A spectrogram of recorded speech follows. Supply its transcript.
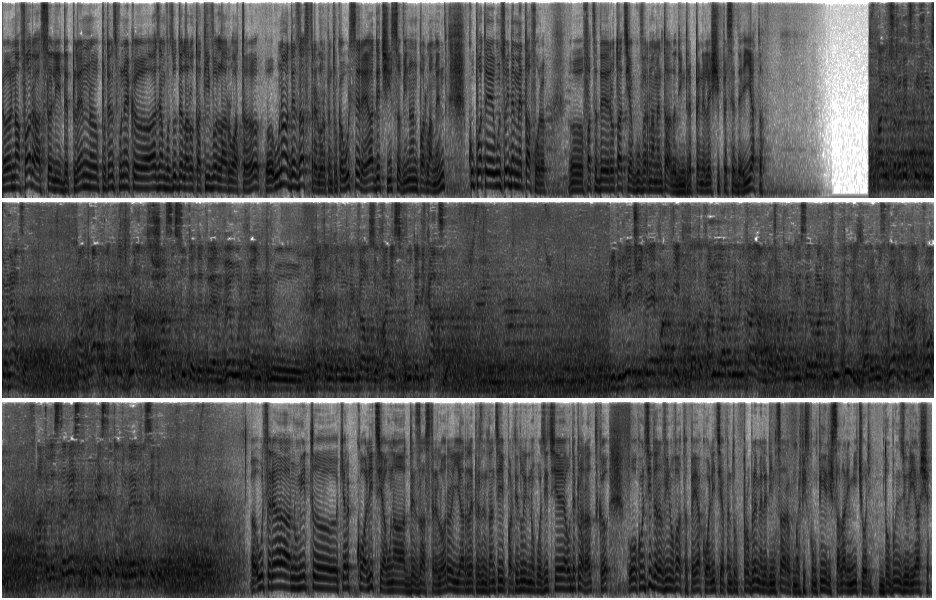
În afara sălii de plen, putem spune că azi am văzut de la rotativă la roată una a dezastrelor, pentru că USR a decis să vină în Parlament cu poate un soi de metaforă față de rotația guvernamentală dintre PNL și PSD. Iată. Haideți să vedeți cum funcționează. Contracte pe blat, 600 de BMW-uri pentru prietenul domnului Claus Iohannis cu dedicație privilegii de partid, toată familia domnului Daia angajată la Ministerul Agriculturii, Valeriu Zgonea la ANCOM, fratele Stănescu, peste tot unde e posibil. USR a numit uh, chiar coaliția una dezastrelor, iar reprezentanții partidului din opoziție au declarat că o consideră vinovată pe ea coaliția pentru problemele din țară, cum ar fi scumpiri, salarii mici, ori dobânzi uriașe.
